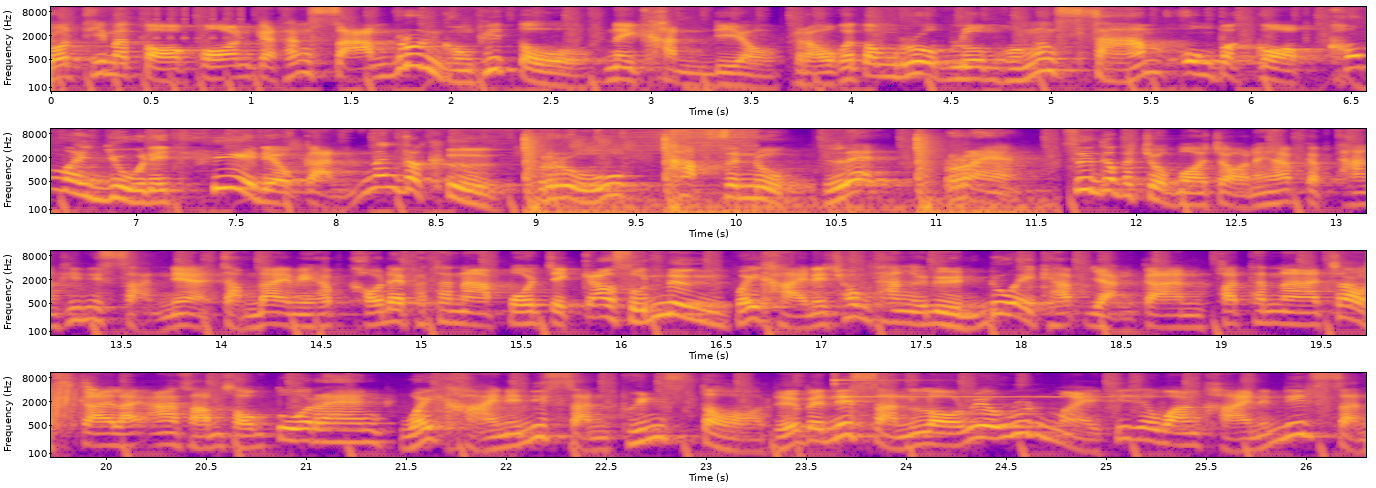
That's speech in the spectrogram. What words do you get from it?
รถที่มาต่อกรกับทั้ง 3 รุ่นของพี่โตในคันเดียว เราก็ต้องรวบรวมของทั้ง 3 องค์ประกอบเข้ามาอยู่ในที่เดียวกัน นั่นก็คือ หรูขับสนุกและแรงซึ่งก็ประจวบมาะเจาะนะครับ กับทางที่นิสสันเนี่ยจำได้ไหมครับ เขาได้พัฒนาโปรเจกต์ 901 ไว้ขายในช่องทางอื่นๆ ด้วยครับ อย่างการพัฒนาเจ้า Skyline R32 ตัวแรง ไว้ขายในนิสสัน Prince Store หรือเป็นนิสสัน L'Oreal รุ่นใหม่ที่จะวางขายในนิสสัน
